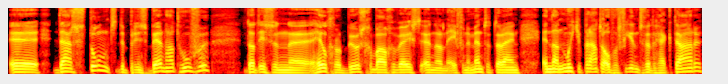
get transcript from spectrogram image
Uh, daar stond de Prins Bernhardhoeve. Dat is een uh, heel groot beursgebouw geweest en een evenemententerrein. En dan moet je praten over 24 hectare.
